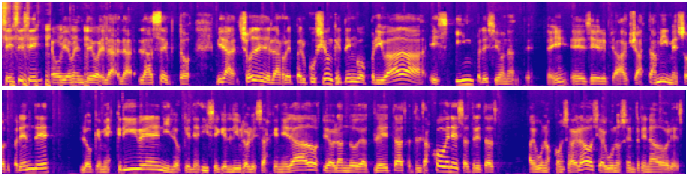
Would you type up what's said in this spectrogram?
Sí, sí, sí, obviamente la, acepto. Mira, yo desde la repercusión que tengo privada es impresionante. Es decir, ya, hasta a mí me sorprende lo que me escriben y lo que les dice que el libro les ha generado. Estoy hablando de atletas, atletas jóvenes, atletas algunos consagrados y algunos entrenadores.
